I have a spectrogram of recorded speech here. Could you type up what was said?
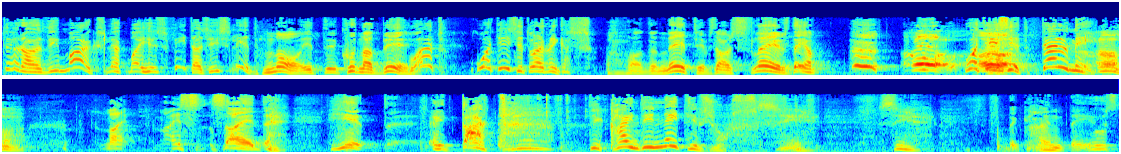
There are the marks left by his feet as he slid. No, it uh, could not be. What? What is it, Rodriguez? Oh, the natives are slaves. They have. Oh, what is it? Tell me. Oh, my my side hit. A dart. The kind the natives use. See, see, the kind they use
